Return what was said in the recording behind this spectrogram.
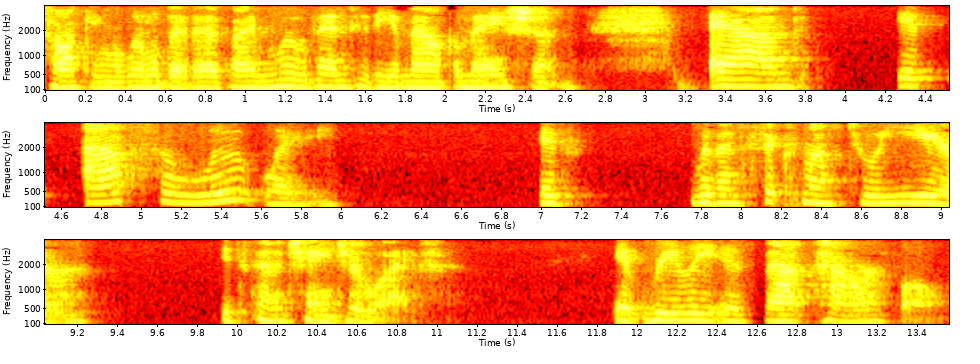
talking a little bit as I move into the amalgamation. And it absolutely if within six months to a year, it's going to change your life. It really is that powerful.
